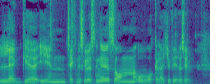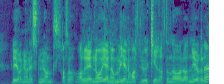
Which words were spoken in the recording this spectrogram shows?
legge inn tekniske løsninger som overvåker deg 24-7. Det gjør den jo nesten altså, allerede nå, gjennom, gjennom, at du tillater den å la den gjøre det.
